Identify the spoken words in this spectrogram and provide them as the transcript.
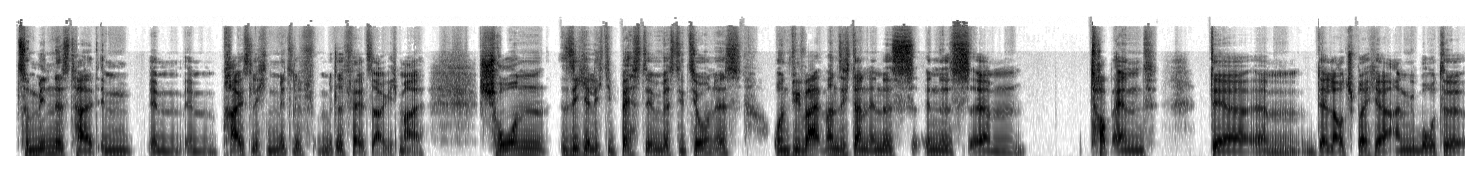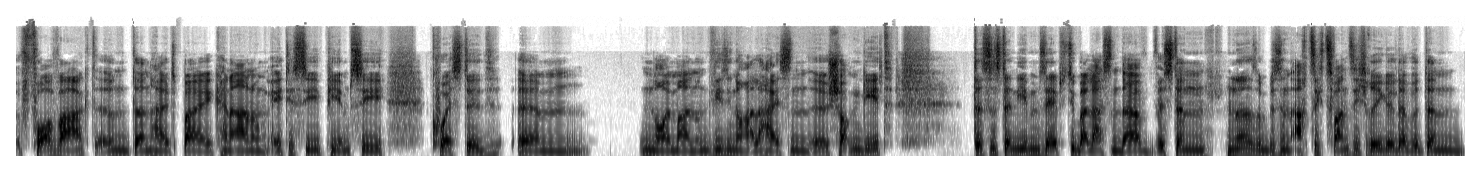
zumindest halt im, im, im preislichen Mittel, Mittelfeld, sage ich mal, schon sicherlich die beste Investition ist. Und wie weit man sich dann in das, in das ähm, Top-End der, ähm, der Lautsprecherangebote vorwagt und dann halt bei, keine Ahnung, ATC, PMC, Quested, ähm, Neumann und wie sie noch alle heißen, äh, shoppen geht. Das ist dann jedem selbst überlassen. Da ist dann ne, so ein bisschen 80-20-Regel. Da wird dann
